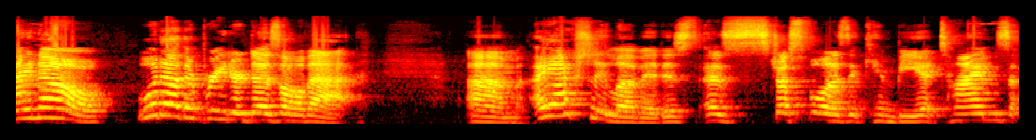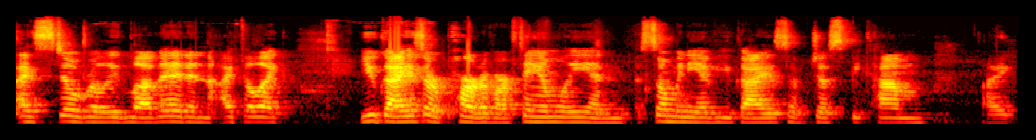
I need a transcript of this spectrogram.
I know. What other breeder does all that? Um, I actually love it. As as stressful as it can be at times, I still really love it, and I feel like you guys are part of our family, and so many of you guys have just become like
